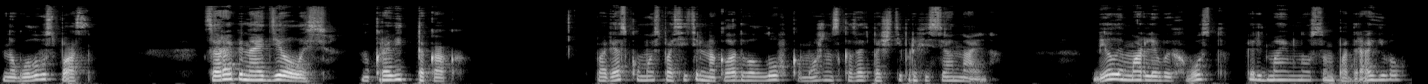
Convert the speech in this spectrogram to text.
но голову спас. Царапина отделалась, но кровить-то как. Повязку мой спаситель накладывал ловко, можно сказать, почти профессионально. Белый марлевый хвост перед моим носом подрагивал,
